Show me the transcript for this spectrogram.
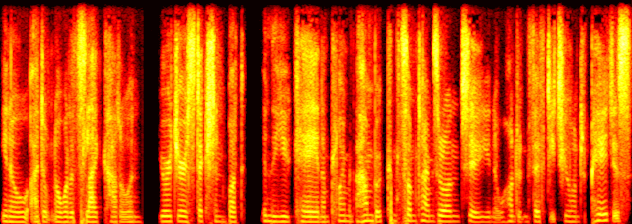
you know, I don't know what it's like, Kato, in your jurisdiction, but in the UK, an employment handbook can sometimes run to, you know, 150, 200 pages.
